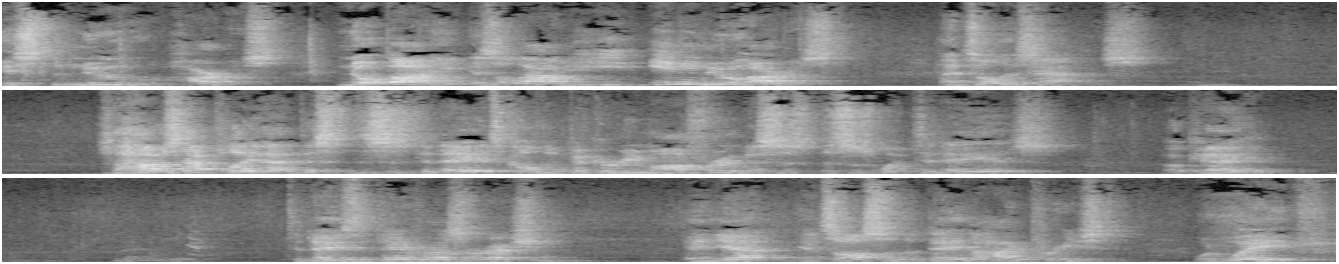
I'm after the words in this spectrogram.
It's the new harvest. Nobody is allowed to eat any new harvest until this happens. So how does that play? That this this is today. It's called the Bikurim offering. This is this is what today is. Okay. Today's the day of resurrection, and yet it's also the day the high priest would wave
